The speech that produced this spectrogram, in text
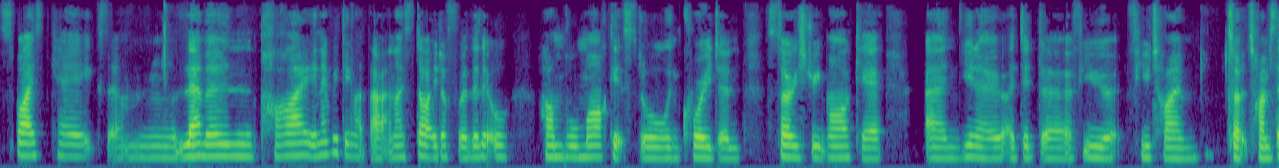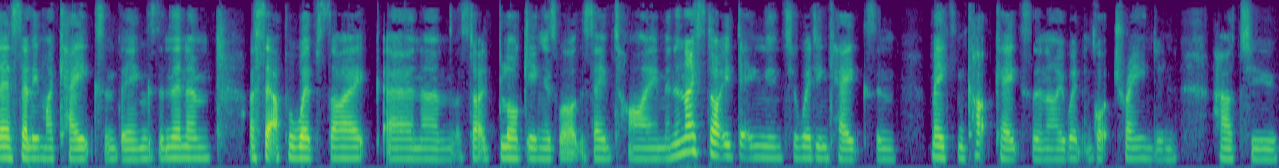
spiced cakes, um, lemon pie, and everything like that. And I started off with a little humble market stall in Croydon, Surrey Street Market, and you know, I did a few few time times there selling my cakes and things, and then um. I set up a website and um, I started blogging as well at the same time. And then I started getting into wedding cakes and making cupcakes. And I went and got trained in how to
